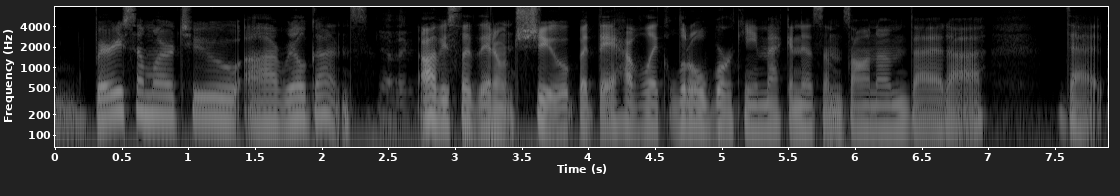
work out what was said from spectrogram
very similar to uh, real guns. Obviously, they don't shoot, but they have like little working mechanisms on them that uh, that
